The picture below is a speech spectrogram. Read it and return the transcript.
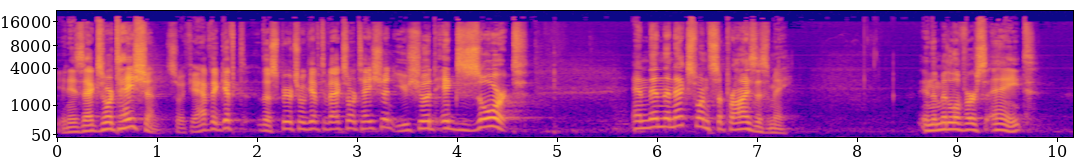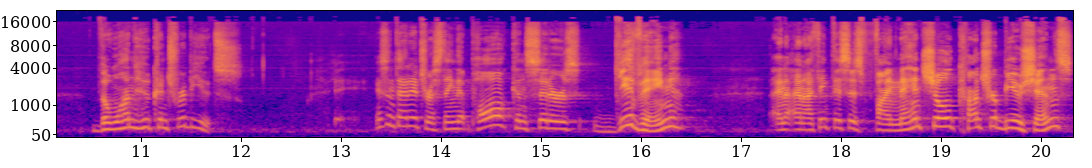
in his exhortation. So if you have the gift, the spiritual gift of exhortation, you should exhort. And then the next one surprises me. In the middle of verse 8, the one who contributes. Isn't that interesting that Paul considers giving, and, and I think this is financial contributions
